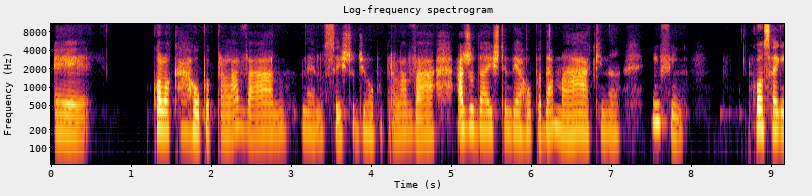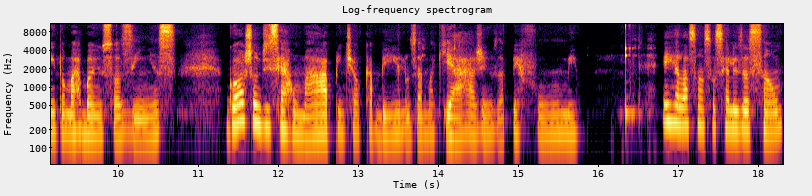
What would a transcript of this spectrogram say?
é, colocar a roupa para lavar, né, no cesto de roupa para lavar, ajudar a estender a roupa da máquina, enfim. Conseguem tomar banho sozinhas Gostam de se arrumar, pentear o cabelo, usar maquiagem, usar perfume. Em relação à socialização,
